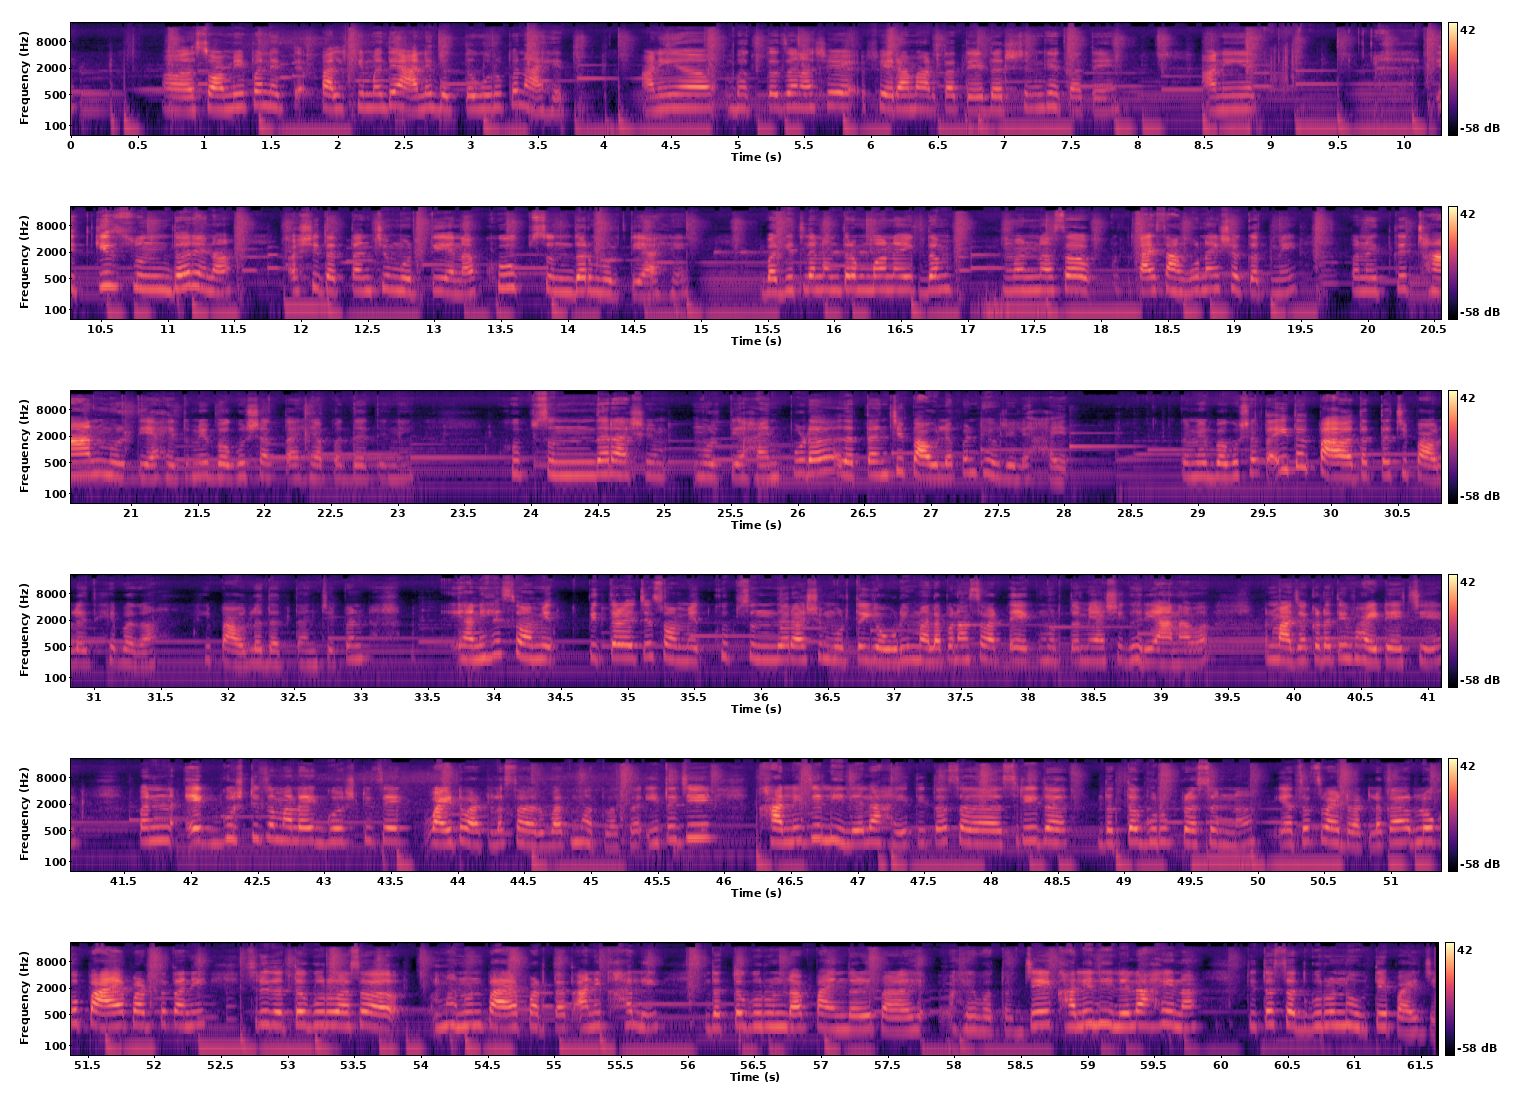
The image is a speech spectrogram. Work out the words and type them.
स्वामी पण आहेत पालखीमध्ये आणि दत्तगुरू पण आहेत. आणि भक्तजण असे फेरा मारतात ते दर्शन घेतात ते. आणि इतकी सुंदर आहे ना अशी दत्तांची मूर्ती आहे ना खूप सुंदर मूर्ती आहे. बघितल्यानंतर मन एकदम मन असं काय सांगू नाही शकत मी पण इतकी छान मूर्ती आहे तुम्ही बघू शकता ह्या पद्धतीने. खूप सुंदर अशी मूर्ती आहे आणि पुढं दत्तांची पावलं पण ठेवलेली आहेत. तुम्ही बघू शकता इथं पा दत्ताची पावलं आहेत हे बघा. ही पावलं दत्तांची. पण आणि हे स्वामी पितळेचे स्वामी आहेत. खूप सुंदर अशी मूर्ती एवढी मला पण असं वाटतं एक मूर्त मी अशी घरी आणावं. पण माझ्याकडे ती व्हाईट यायची आहे. पण एक गोष्टीचं मला एक गोष्टीचं एक वाईट वाटलं सर्वात महत्त्वाचं. इथं जी खाली जे लिहिलेलं आहे तिथं स श्री द दत्तगुरू प्रसन्न याचंच वाईट वाटलं. का लोक पाया पडतात आणि श्री दत्तगुरू असं म्हणून पाया पडतात आणि खाली दत्तगुरूंना पायंदळी पा हे होतं. जे खाली लिहिलेलं आहे ना तिथं सद्गुरू नव्हते पाहिजे.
